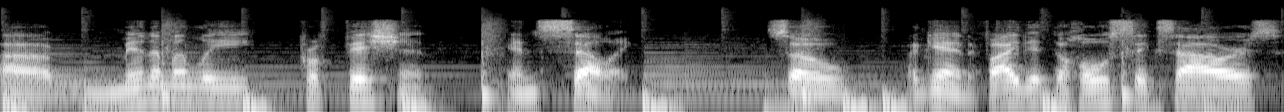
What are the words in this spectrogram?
uh, minimally proficient in selling. So, again, if I did the whole six hours,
